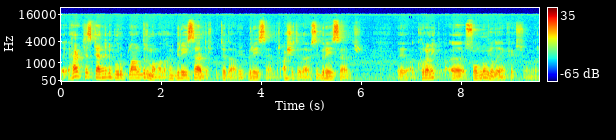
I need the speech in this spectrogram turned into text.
E, herkes kendini gruplandırmamalı. Hani bireyseldir bu tedavi, bireyseldir. Aşı tedavisi bireyseldir. E, kronik e, solunum yolu enfeksiyonları.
